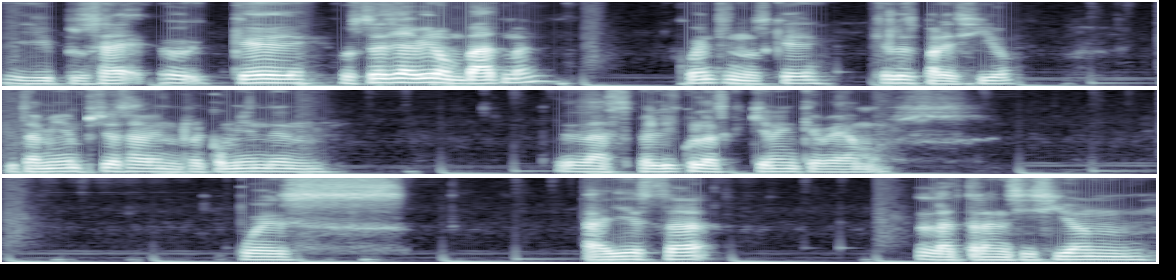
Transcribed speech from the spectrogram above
Y pues, eh, ¿qué? ¿Ustedes ya vieron Batman? Cuéntenos qué, qué les pareció. Y también, pues ya saben, recomienden las películas que quieran que veamos. Pues ahí está la transición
